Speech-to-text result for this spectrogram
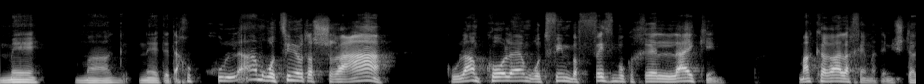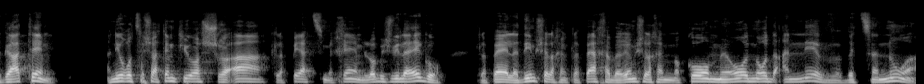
ממגנטת. אנחנו כולם רוצים להיות השראה, כולם כל היום רודפים בפייסבוק אחרי לייקים. מה קרה לכם? אתם השתגעתם? אני רוצה שאתם תהיו השראה כלפי עצמכם, לא בשביל האגו, כלפי הילדים שלכם, כלפי החברים שלכם, במקום מאוד מאוד ענב וצנוע.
